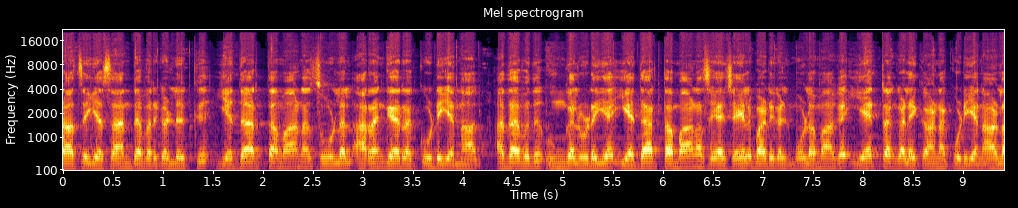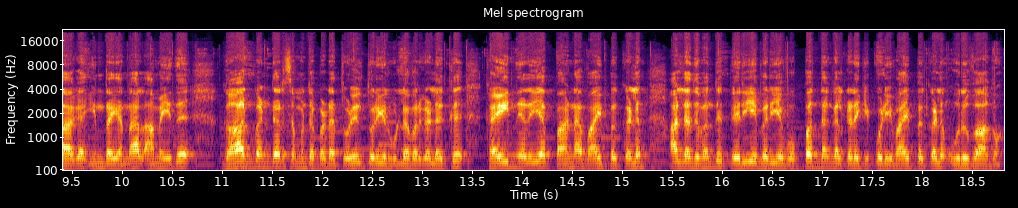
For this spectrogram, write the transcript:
ராசியை சார்ந்தவர்களுக்கு யதார்த்தமான சூழல் அரங்கேறக்கூடிய நாள். அதாவது உங்களுடைய யதார்த்தமான செயல் செயல்பாடுகள் மூலமாக ஏற்றங்களை காணக்கூடிய நாளாக இன்றைய நாள் அமைது. கார்பெண்டர் சம்பந்தப்பட்ட தொழில்துறையில் உள்ளவர்களுக்கு கை நிறைய பண வாய்ப்புகளும் அல்லது வந்து பெரிய பெரிய ஒப்பந்தங்கள் கிடைக்கக்கூடிய வாய்ப்புகளும் உருவாகும்.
